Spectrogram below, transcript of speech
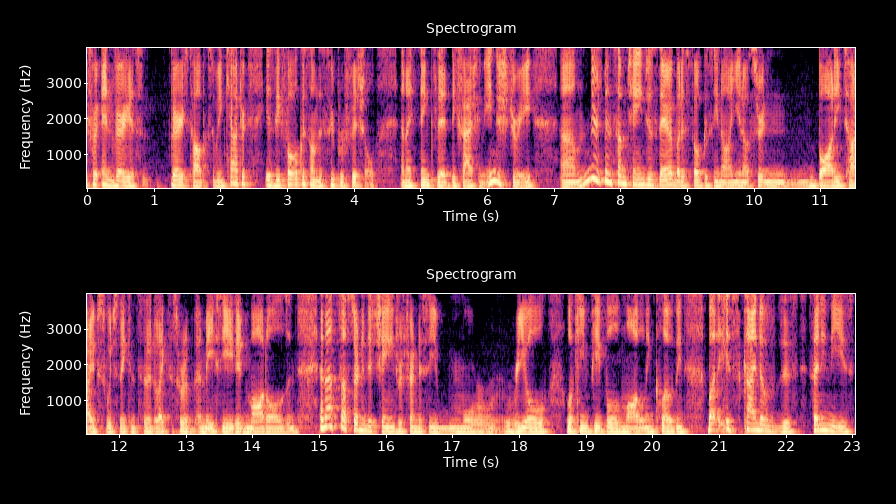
for in various various topics that we encounter is the focus on the superficial, and I think that the fashion industry, um, there's been some changes there, but it's focusing on you know certain body types which they consider like the sort of emaciated models, and and that stuff's starting to change. We're starting to see more real looking people modeling clothing, but it's kind of this setting these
